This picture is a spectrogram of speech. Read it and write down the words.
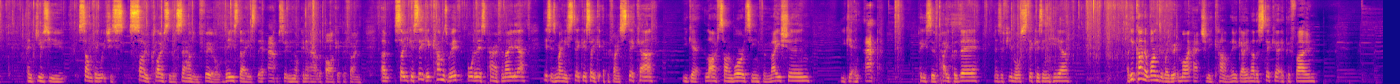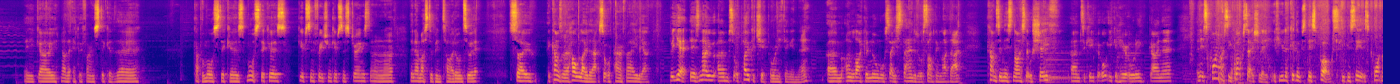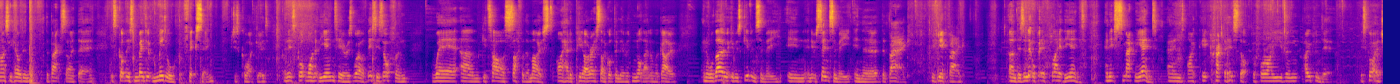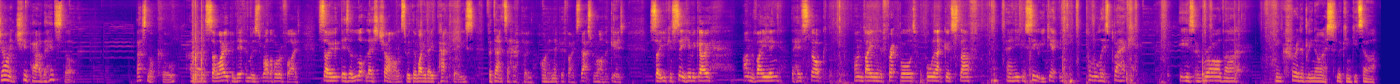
and gives you something which is so close to the sound and feel. These days, they're absolutely knocking it out of the park, Epiphone. Um, so you can see it comes with all of this paraphernalia. This is mainly stickers, so you get Epiphone sticker, you get lifetime warranty information, you get an app piece of paper there, there's a few more stickers in here. I did kind of wonder whether it might actually come. There you go, another sticker, Epiphone. There you go, another Epiphone sticker there. A couple more stickers, more stickers, Gibson featuring Gibson strings, no, no, no. I think that must have been tied onto it. So it comes with a whole load of that sort of paraphernalia. But yeah, there's no um, sort of poker chip or anything in there, um, unlike a normal, say, standard or something like that. Comes in this nice little sheath um, to keep it. Oh, you can hear it already going there. And it's quite nicely boxed actually. If you look at this box, you can see it's quite nicely held in the backside there. It's got this mid middle fixing, which is quite good. And it's got one at the end here as well. This is often where um, guitars suffer the most. I had a PRS I got delivered not that long ago and although it was given to me in, and it was sent to me in the, the bag, the gig bag, um, there's a little bit of play at the end and it smacked the end and I, it cracked the headstock before I even opened it. It's got a giant chip out of the headstock. That's not cool. Uh, so I opened it and was rather horrified. So there's a lot less chance with the way they pack these for that to happen on an Epiphone. So that's rather good. So you can see, here we go unveiling the headstock, unveiling the fretboard, all that good stuff. And you can see what you get you pull this back. It is a rather incredibly nice looking guitar.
